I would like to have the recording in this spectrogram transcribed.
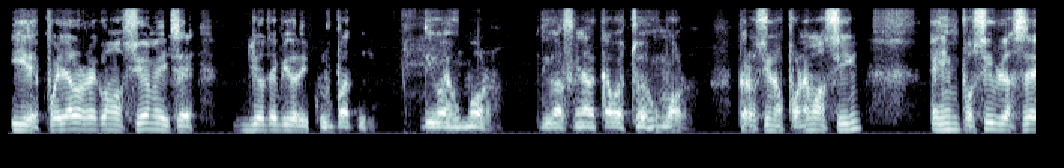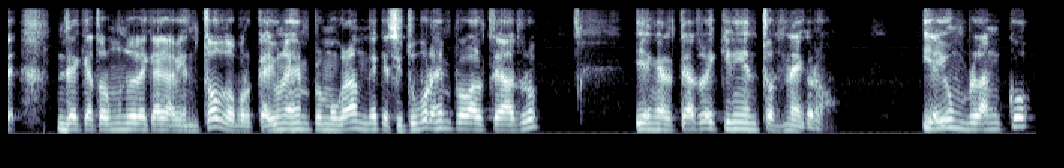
Y después ya lo reconoció y me dice, yo te pido disculpas a ti. Digo, es humor. Digo, al fin y al cabo esto es humor. Pero si nos ponemos así, es imposible hacer de que a todo el mundo le caiga bien todo, porque hay un ejemplo muy grande, que si tú, por ejemplo, vas al teatro y en el teatro hay 500 negros y hay un blanco,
